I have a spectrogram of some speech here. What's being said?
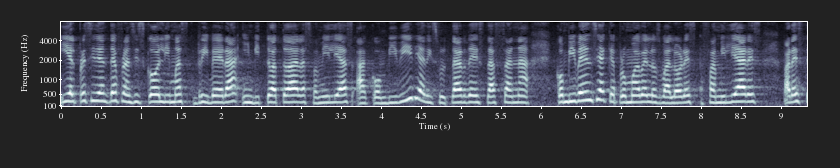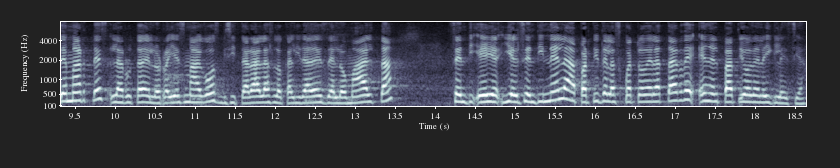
y el presidente Francisco Limas Rivera invitó a todas las familias a convivir y a disfrutar de esta sana convivencia que promueve los valores familiares. Para este martes, la ruta de los Reyes Magos visitará las localidades de Loma Alta, eh, y el Centinela a partir de las 4 de la tarde en el patio de la iglesia.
